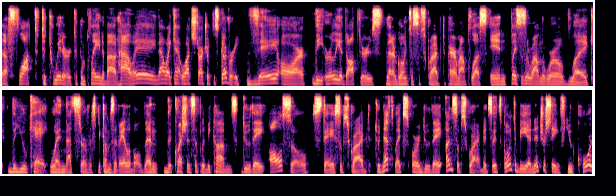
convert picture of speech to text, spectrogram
uh, flocked to Twitter to complain about how, hey, now I can't watch Star Trek Discovery, they are the early adopters that are going to subscribe to Paramount Plus in places around the world like the UK when that service becomes available. Then the question simply becomes do they also stay subscribed to Netflix or do they unsubscribe? It's, it's going to be an interesting few quarters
